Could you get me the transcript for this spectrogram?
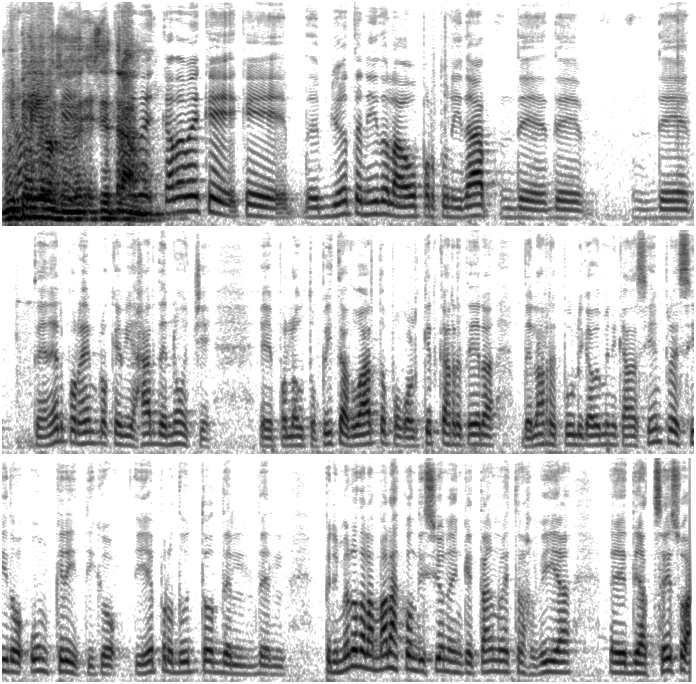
Muy peligroso ese tramo. Cada vez, que, que, yo he tenido la oportunidad de, de, tener, por ejemplo, que viajar de noche eh, por la autopista Duarte, por cualquier carretera de la República Dominicana, siempre he sido un crítico y es producto del, del primero de las malas condiciones en que están nuestras vías eh, de acceso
